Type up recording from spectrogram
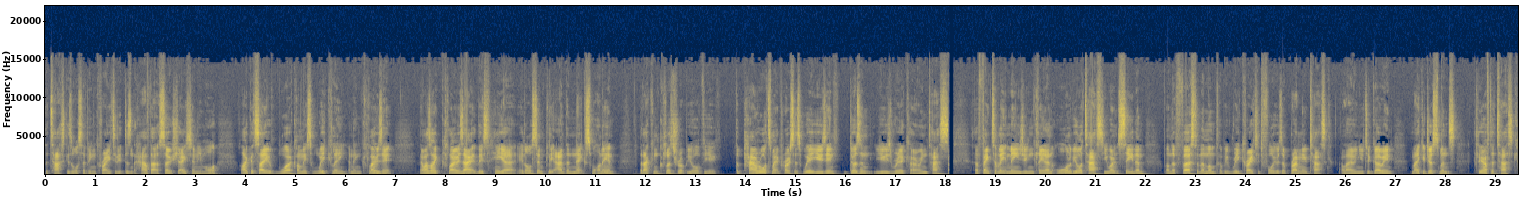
the task has also been created. It doesn't have that association anymore. I could say work on this weekly and then close it. Now as I close out this here, it'll simply add the next one in, but that can clutter up your view. The Power Automate process we're using doesn't use reoccurring tasks. Effectively, it means you can clean out all of your tasks, you won't see them, but on the first of the month, they'll be recreated for you as a brand new task, allowing you to go in, make adjustments, clear off the task,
